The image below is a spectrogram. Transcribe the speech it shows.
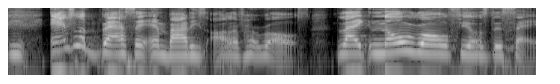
Angela Bassett embodies all of her roles. Like no role feels the same.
